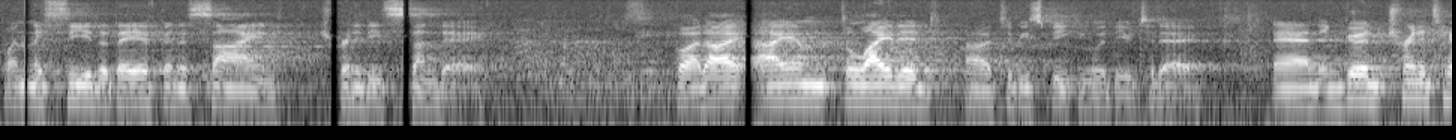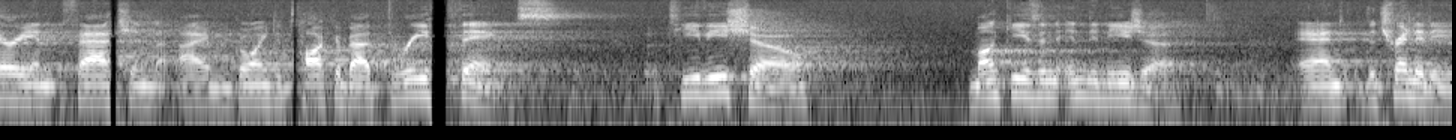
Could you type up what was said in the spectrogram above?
when they see that they have been assigned Trinity Sunday. But I, I am delighted uh, to be speaking with you today. And in good Trinitarian fashion, I'm going to talk about three things a TV show, monkeys in Indonesia, and the Trinity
